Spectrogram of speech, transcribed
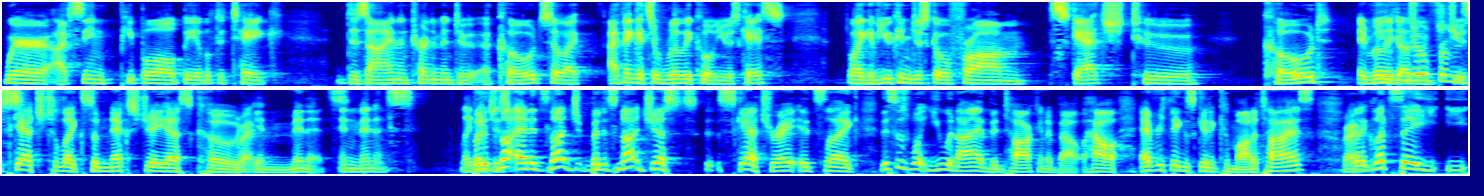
where I've seen people be able to take design and turn them into a code. So like I think it's a really cool use case. Like if you can just go from sketch to code, it really does go from sketch to like some Next.js code right. in minutes. In minutes. Like but it it's just, not, and it's not, but it's not just sketch, right? It's like this is what you and I have been talking about: how everything's going to commoditize. Right. Like, let's say y-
